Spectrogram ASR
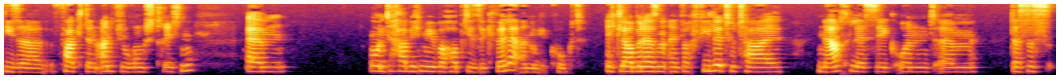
dieser Fakt in Anführungsstrichen. Ähm, und habe ich mir überhaupt diese Quelle angeguckt. Ich glaube, da sind einfach viele total nachlässig und ähm, das ist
